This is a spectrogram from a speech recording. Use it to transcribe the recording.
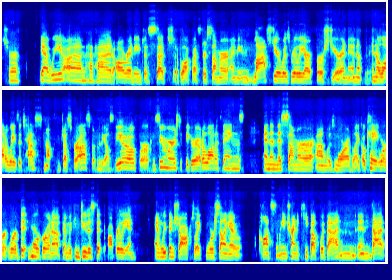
Sure. Yeah, we um, have had already just such a blockbuster summer. I mean, last year was really our first year, and in a, in a lot of ways, a test, not just for us, but for the mm-hmm. LCBO, for our consumers to figure out a lot of things. And then this summer um, was more of like, okay, we're we're a bit more grown up and we can do this bit properly. And and we've been shocked. Like we're selling out constantly and trying to keep up with that. And and that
